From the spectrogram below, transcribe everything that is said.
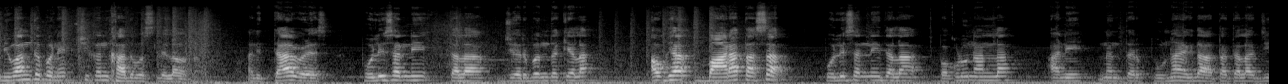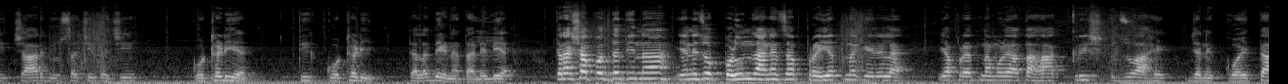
निवांतपणे चिकन खात बसलेला होता. आणि त्यावेळेस पोलिसांनी त्याला जेरबंद केला. अवघ्या बारा तासात पोलिसांनी त्याला पकडून आणला आणि नंतर पुन्हा एकदा आता त्याला जी चार दिवसाची त्याची कोठडी आहे ती कोठडी त्याला देण्यात आलेली आहे. तर अशा पद्धतीनं याने जो पळून जाण्याचा प्रयत्न केलेला आहे या प्रयत्नामुळे आता हा क्रिश जो आहे ज्याने कोयता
